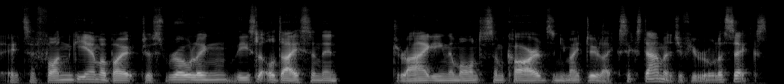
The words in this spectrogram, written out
it's a fun game about just rolling these little dice and then dragging them onto some cards, and you might do like six damage if you roll a six,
